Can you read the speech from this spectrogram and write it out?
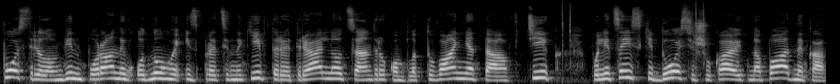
Пострілом він поранив одного із працівників територіального центру комплектування та втік. Поліцейські досі шукають нападника.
